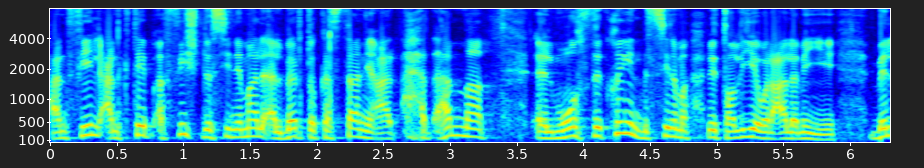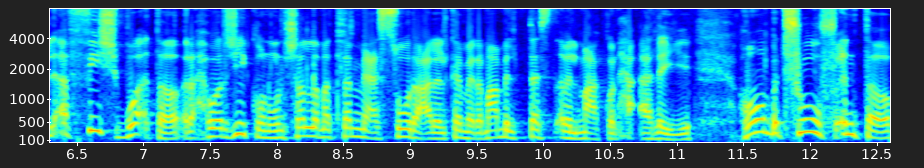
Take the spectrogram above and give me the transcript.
عن فيل عن كتاب Affiches de cinéma لألبرتو كاستانيا أحد أهم الموثقين بالسينما الإيطالية والعالمية. بالافيش بوقتها رح اورجيكم وإن شاء الله ما تلمع الصورة على الكاميرا ما عملت تيست قبل معكم حق علي هون بتشوف أنت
